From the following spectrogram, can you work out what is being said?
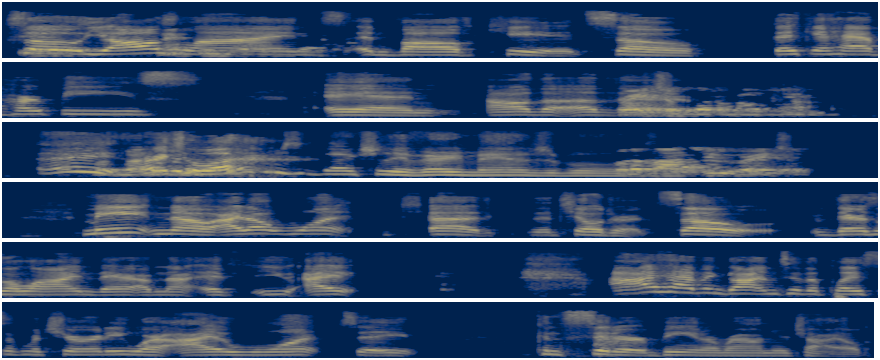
so Yeah. y'all's lines involve kids, so they can have herpes and all the other. Rachel, what about you? Hey, What about Rachel, Idris what? Elba is actually a very manageable. What about you, Rachel? Me, no, I don't want uh the children. So there's a line there. I'm not. If you, I, I haven't gotten to the place of maturity where I want to consider being around your child.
